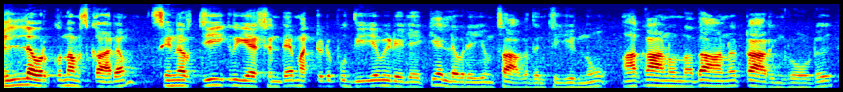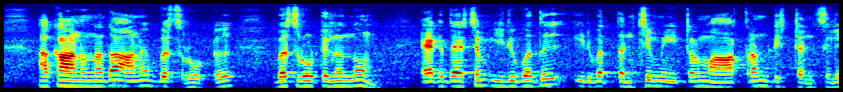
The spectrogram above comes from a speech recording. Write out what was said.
എല്ലാവർക്കും നമസ്കാരം. സിനർജി ക്രിയേഷന്റെ മറ്റൊരു പുതിയ വീഡിയോയിലേക്ക് എല്ലാവരെയും സ്വാഗതം ചെയ്യുന്നു. ആ കാണുന്നതാണ് ടാറിംഗ് റോഡ് ആ കാണുന്നതാണ് ബസ് റൂട്ട് ബസ് റൂട്ടിൽ നിന്നും ഏകദേശം ഇരുപത് ഇരുപത്തഞ്ച് മീറ്റർ മാത്രം ഡിസ്റ്റൻസിൽ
